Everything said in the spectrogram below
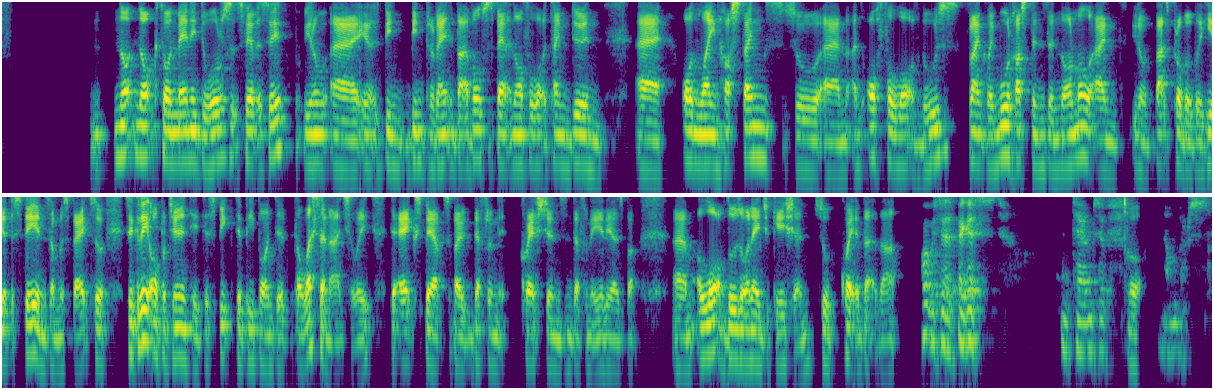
not knocked on many doors. It's fair to say. You know, uh, you know, it's been been prevented, but I've also spent an awful lot of time doing uh, online hustings. So um, an awful lot of those, frankly, more hustings than normal, and you know that's probably here to stay in some respects. So it's a great opportunity to speak to people and to, to listen actually to experts about different questions in different areas. But um, a lot of those on education, so quite a bit of that. What was the biggest in terms of oh. numbers?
